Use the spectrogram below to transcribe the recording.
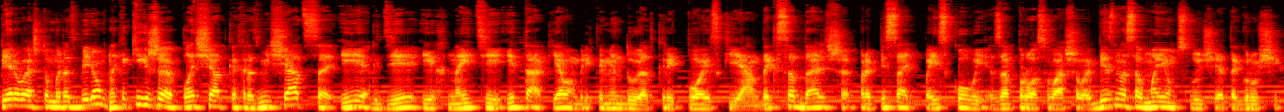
первое, что мы разберем, на каких же площадках размещаться и где их найти. Итак, я вам рекомендую открыть поиск Яндекса, дальше прописать поисковый запрос вашего бизнеса, в моем случае это грузчик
